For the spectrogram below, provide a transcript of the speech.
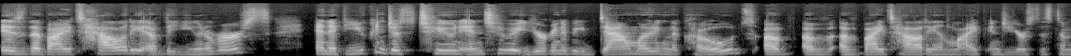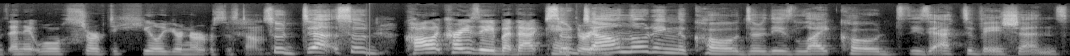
is the vitality of the universe. And if you can just tune into it, you're going to be downloading the codes of, of, of vitality and life into your systems, and it will serve to heal your nervous system. So, da- so call it crazy, but that came so through. downloading the codes or these light codes, these activations,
